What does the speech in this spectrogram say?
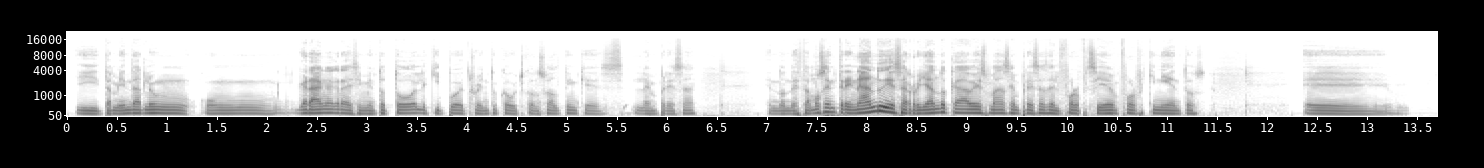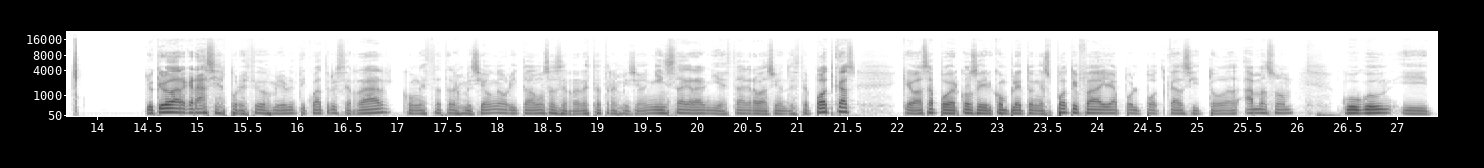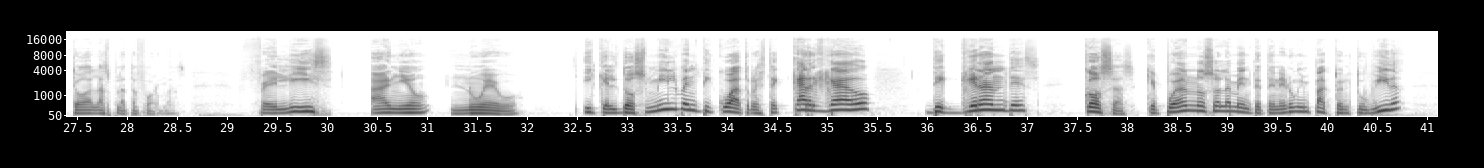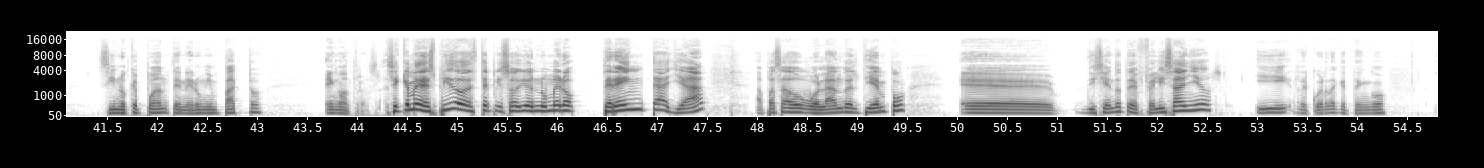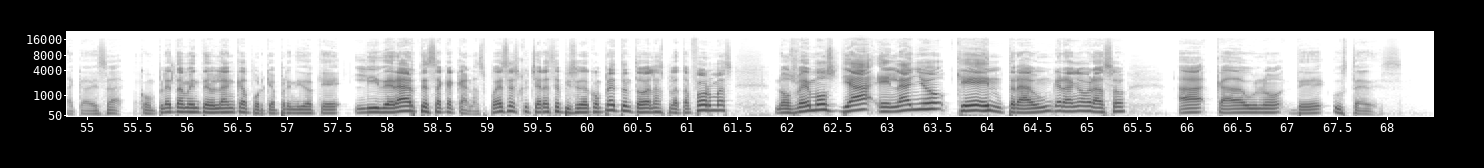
y también darle un, un gran agradecimiento a todo el equipo de Train to Coach Consulting, que es la empresa en donde estamos entrenando y desarrollando cada vez más empresas del Forbes 100, Forbes 500 eh, yo quiero dar gracias por este 2024 y cerrar con esta transmisión. Ahorita vamos a cerrar esta transmisión en Instagram y esta grabación de este podcast que vas a poder conseguir completo en Spotify, Apple Podcasts y toda Amazon, Google y todas las plataformas. Feliz año nuevo y que el 2024 esté cargado de grandes cosas que puedan no solamente tener un impacto en tu vida, sino que puedan tener un impacto en otros. Así que me despido de este episodio número 30 ya. Ha pasado volando el tiempo. Eh, diciéndote feliz años y recuerda que tengo la cabeza completamente blanca porque he aprendido que liderar te saca canas. Puedes escuchar este episodio completo en todas las plataformas. Nos vemos ya el año que entra. Un gran abrazo a cada uno de ustedes.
